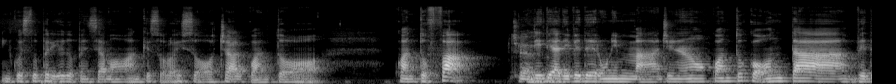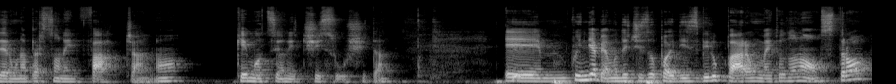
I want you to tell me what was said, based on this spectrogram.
in questo periodo pensiamo anche solo ai social, quanto, quanto fa certo. l'idea di vedere un'immagine, no? quanto conta vedere una persona in faccia, no? che emozioni ci suscita. E quindi abbiamo deciso poi di sviluppare un metodo nostro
